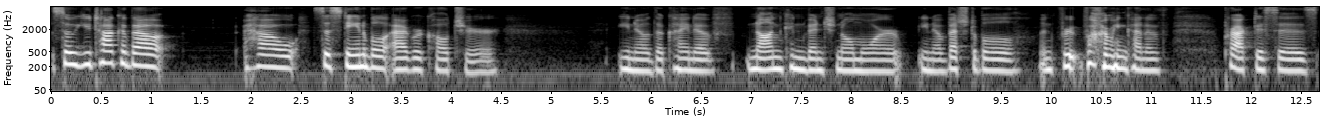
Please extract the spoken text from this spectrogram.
So, you talk about how sustainable agriculture, you know, the kind of non conventional, more, you know, vegetable and fruit farming kind of practices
